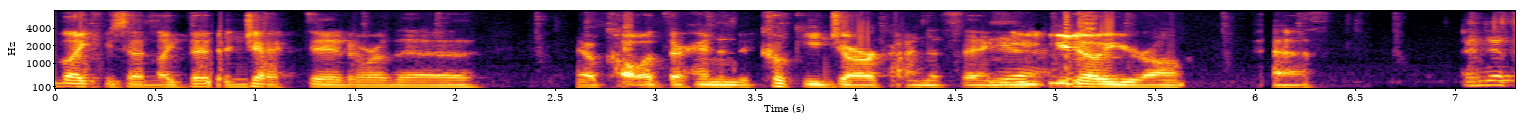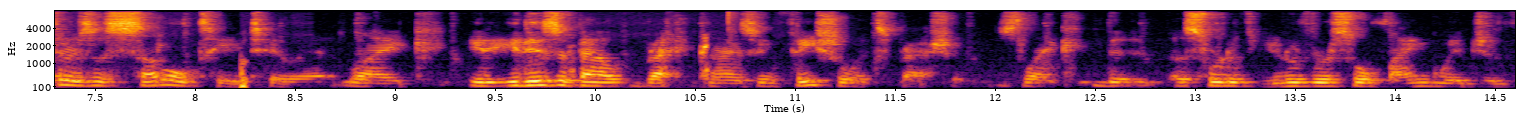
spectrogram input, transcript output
like you said, like the ejected or the you know caught with their hand in the cookie jar kind of thing, Yeah. you, you know you're on the path. And yet there's a subtlety to it. Like it, it is about recognizing facial expressions, like the, a sort of universal language of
